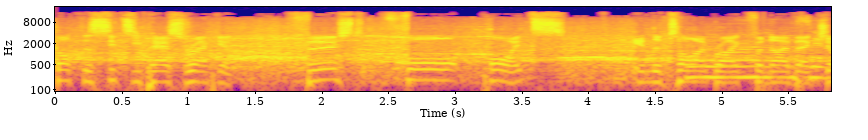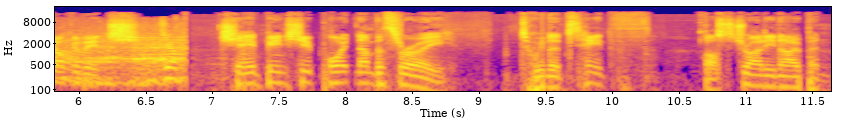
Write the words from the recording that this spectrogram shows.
Got the Tsitsipas racket. First four points in the tiebreak for Novak Djokovic. Championship point number three to win a 10th Australian Open.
